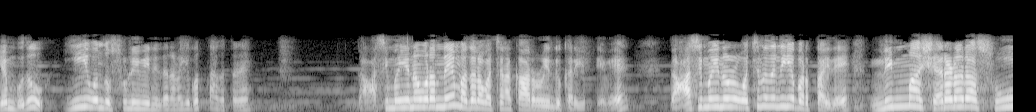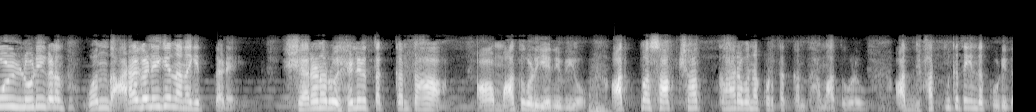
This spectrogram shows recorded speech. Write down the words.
ಎಂಬುದು ಈ ಒಂದು ಸುಳಿವಿನಿಂದ ನಮಗೆ ಗೊತ್ತಾಗುತ್ತದೆ. ದಾಸಿಮಯ್ಯನವರನ್ನೇ ಮೊದಲ ವಚನಕಾರರು ಎಂದು ಕರೆಯುತ್ತೇವೆ. ದಾಸಿಮಯ್ಯನವರ ವಚನದಲ್ಲಿಯೇ ಬರ್ತಾ ಇದೆ, ನಿಮ್ಮ ಶರಣರ ಸೂಳ್ನುಡಿಗಳ ಒಂದು ಅರಗಳಿಗೆ ನನಗಿತ್ತಡೆ. ಶರಣರು ಹೇಳಿರ್ತಕ್ಕಂತಹ ಆ ಮಾತುಗಳು ಏನಿವೆಯೋ ಆತ್ಮ ಸಾಕ್ಷಾತ್ಕಾರವನ್ನ ಕೊಡ್ತಕ್ಕಂತಹ ಮಾತುಗಳು, ಆಧ್ಯಾತ್ಮಿಕತೆಯಿಂದ ಕೂಡಿದ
